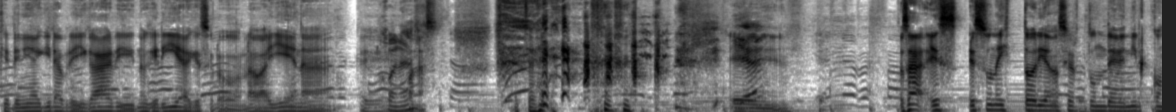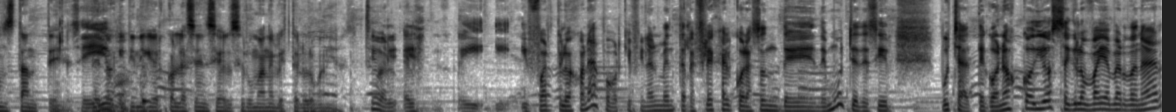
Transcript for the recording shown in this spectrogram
que tenía que ir a predicar y no quería que se lo. La ballena. Eh, o sea, es, es una historia, ¿no es cierto? Un devenir constante Sí, de lo po. que tiene que ver con la esencia del ser humano y la historia de la humanidad. Sí, el- el- y, y- y fuerte lo de Jonás, po, porque finalmente refleja el corazón de, de muchos. Es decir, pucha, te conozco Dios, sé que los vaya a perdonar,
